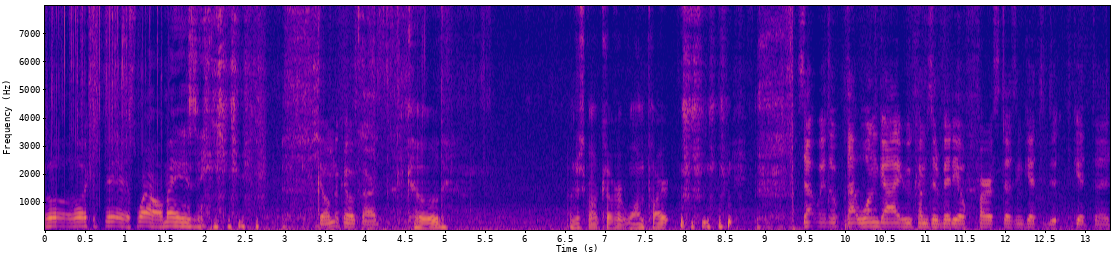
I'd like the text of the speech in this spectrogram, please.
Oh, look at this. Wow, amazing. Show him the code card. Code. I'm just going to cover one part. So that way, the, that one guy who comes to the video first doesn't get to do, get to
